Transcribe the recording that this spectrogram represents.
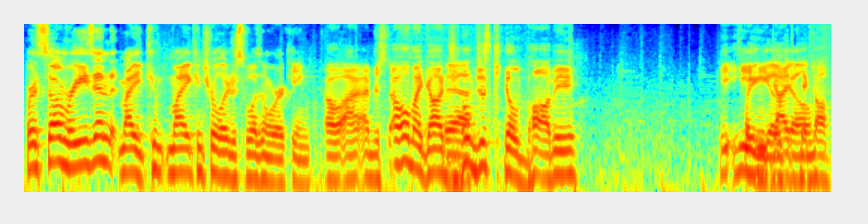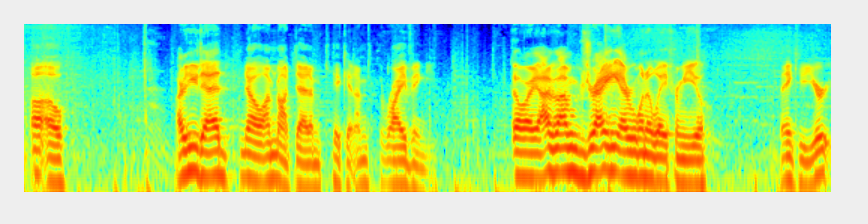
For some reason, my my controller just wasn't working. Oh, I, I'm just. Oh my God, Yeah. Jo just killed Bobby. He he, he died Jo. picked off. Uh oh. Are you dead? No, I'm not dead. I'm kicking. I'm thriving. Don't worry, I'm I'm dragging everyone away from you. Thank you. You're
